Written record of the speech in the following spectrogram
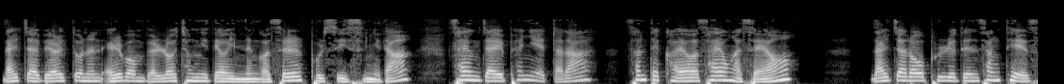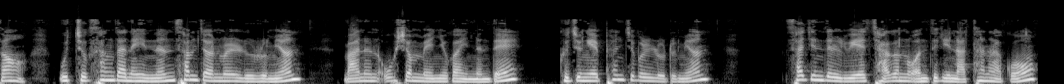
날짜별 또는 앨범별로 정리되어 있는 것을 볼 수 있습니다. 사용자의 편의에 따라 선택하여 사용하세요. 날짜로 분류된 상태에서 우측 상단에 있는 3점을 누르면 많은 옵션 메뉴가 있는데 그 중에 편집을 누르면 사진들 위에 작은 원들이 나타나고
